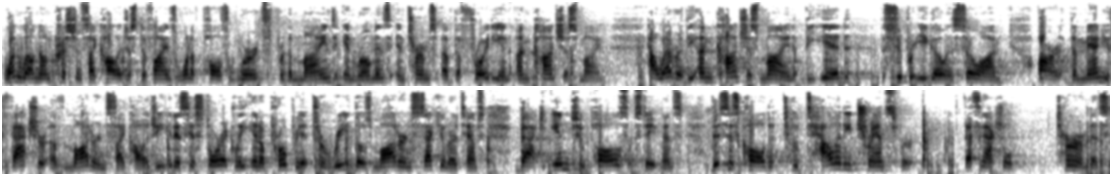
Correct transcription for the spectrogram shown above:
one well-known Christian psychologist defines one of Paul's words for the mind in Romans in terms of the Freudian unconscious mind. However, the unconscious mind, the id, the superego, and so on, are the manufacture of modern psychology. It is historically inappropriate to read those modern secular attempts back into Paul's statements. This is called totality transfer. That's an actual term that's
